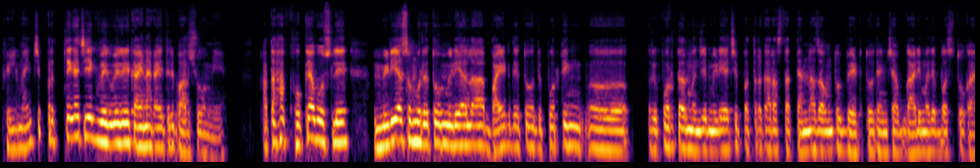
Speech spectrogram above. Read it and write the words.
फील्डमध्ये प्रत्येकाची एक वेगवेगळी काही ना काहीतरी पार्श्वभूमी आहे. आता हा खोक्या भोसले मीडिया समोर येतो, मीडियाला बाईट देतो, रिपोर्टिंग रिपोर्टर म्हणजे मीडियाचे पत्रकार असतात, त्यांना जाऊन तो भेटतो, त्यांच्या गाडीमध्ये बसतो काय.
